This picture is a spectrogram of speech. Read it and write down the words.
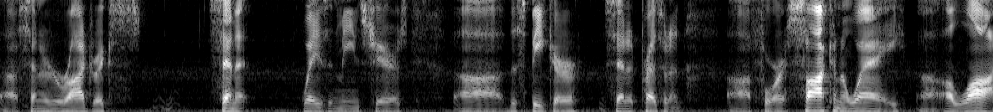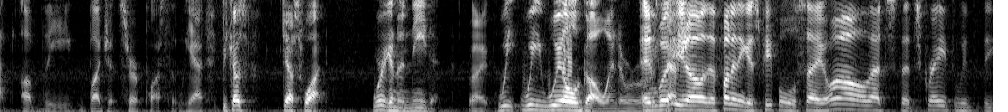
uh, Senator Rodrigues, Senate Ways and Means chairs, uh, the Speaker, Senate President, uh, for socking away uh, a lot of the budget surplus that we had. Because guess what? We're going to need it. Right. We, we will go into a And recession. what, you know, the funny thing is, people will say, "Well, that's that's great. We, the,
